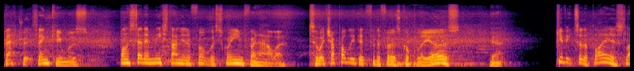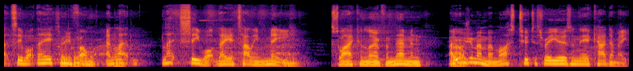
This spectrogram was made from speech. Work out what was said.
better at thinking was, well, instead of me standing in front of a screen for an hour, to which I probably did for the first couple of years, yeah, give it to the players. Let's see what they're coming from, and let let's see what they are telling me, mm. so I can learn from them. And I always remember my last two to three years in the academy,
